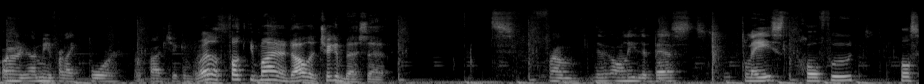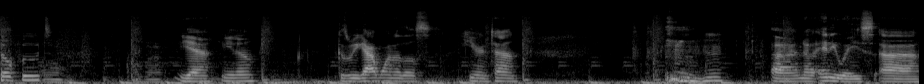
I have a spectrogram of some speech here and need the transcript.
or I mean for like four or five chicken Where the fuck you buying a dollar chicken breast at? From the, only the best place, Whole Food, wholesale foods. Okay. Yeah, you know, because we got one of those here in town. mm-hmm. Uh, no, anyways, uh,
